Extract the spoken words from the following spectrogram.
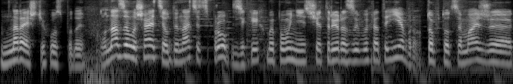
Нарешті, господи, у нас залишається 11 спроб, з яких ми повинні ще три рази виграти євро. Тобто, це майже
